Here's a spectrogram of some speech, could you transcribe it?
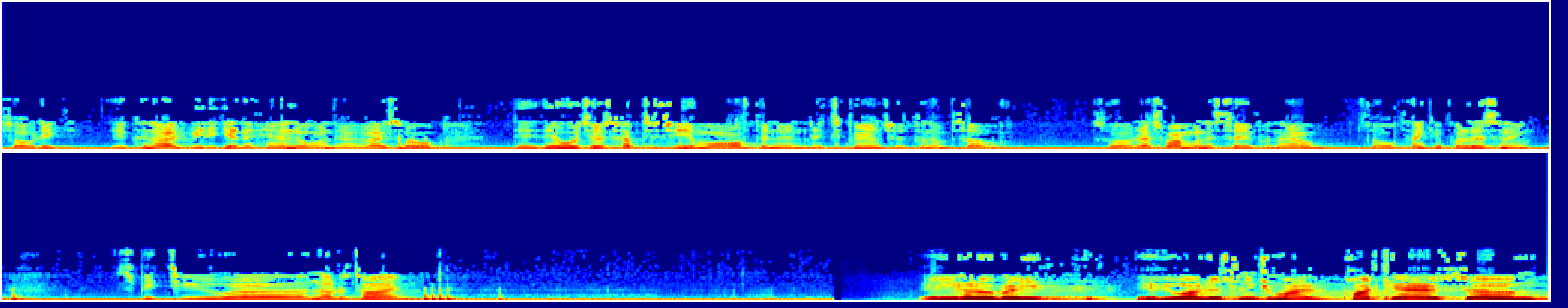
So they, they cannot really get a handle on that, right? So they, they will just have to see him often and experience it for themselves. So that's what I'm going to say for now. So thank you for listening. Speak to you uh, another time. Hey, hello, everybody. If you are listening to my podcast, um,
